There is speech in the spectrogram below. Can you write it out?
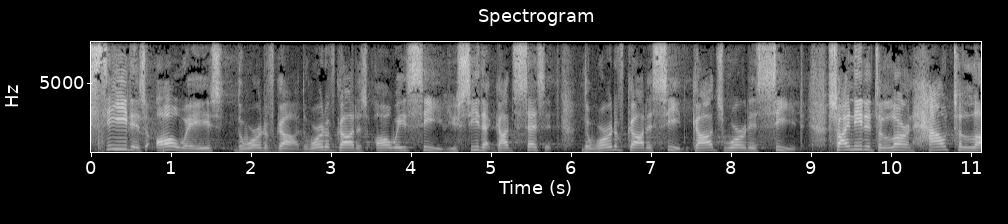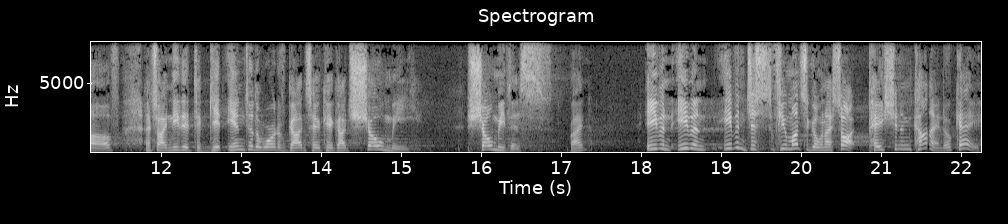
Seed is always the Word of God. The Word of God is always seed. You see that God says it. The Word of God is seed. God's Word is seed. So I needed to learn how to love. And so I needed to get into the Word of God and say, okay, God, show me. Show me this, right? Even, even, even just a few months ago when I saw it, patient and kind, okay.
